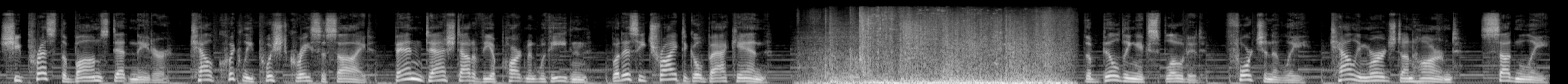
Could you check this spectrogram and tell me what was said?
she pressed the bomb's detonator. Cal quickly pushed Grace aside. Ben dashed out of the apartment with Eden, but as he tried to go back in, the building exploded. Fortunately, Cal emerged unharmed. Suddenly,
